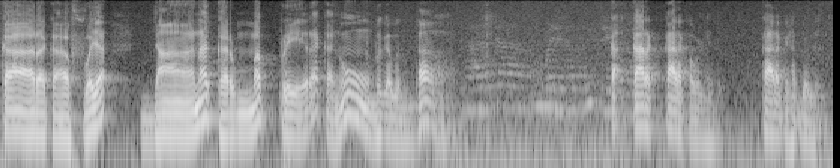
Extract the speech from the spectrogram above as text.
ಕಾರಕಾಹ್ವಯ ಜ್ಞಾನ ಕರ್ಮ ಪ್ರೇರಕನು ಭಗವಂತ. ಕ- ಕಾರಕ ಕಾರಕ ಒಳ್ಳೆಯದು. ಕಾರಕ ಶಬ್ದ ಒಳ್ಳೆಯದು.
